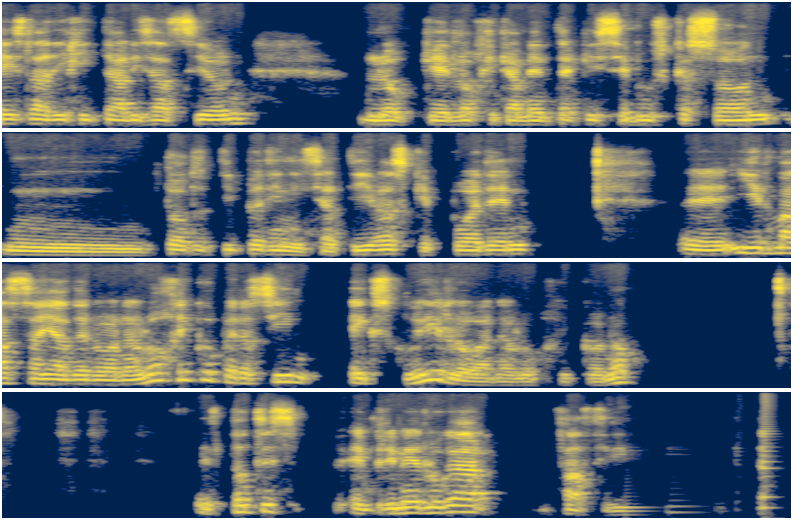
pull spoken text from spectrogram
es la digitalización, lo que lógicamente aquí se busca son mm, todo tipo de iniciativas que pueden eh, ir más allá de lo analógico, pero sin excluir lo analógico, ¿no? Entonces, en primer lugar, facilitar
